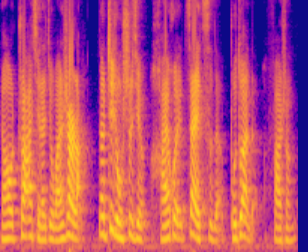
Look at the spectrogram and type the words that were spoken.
然后抓起来就完事儿了。那这种事情还会再次的不断的发生。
